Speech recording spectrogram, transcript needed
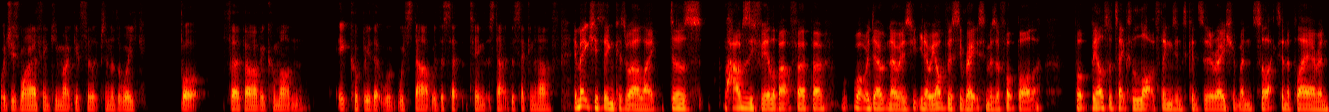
which is why I think he might give Phillips another week. But Firpo having come on, it could be that we start with the set team that started the second half. It makes you think as well. Like, does how does he feel about Firpo? What we don't know is, you know, he obviously rates him as a footballer, but Bielsa takes a lot of things into consideration when selecting a player. And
